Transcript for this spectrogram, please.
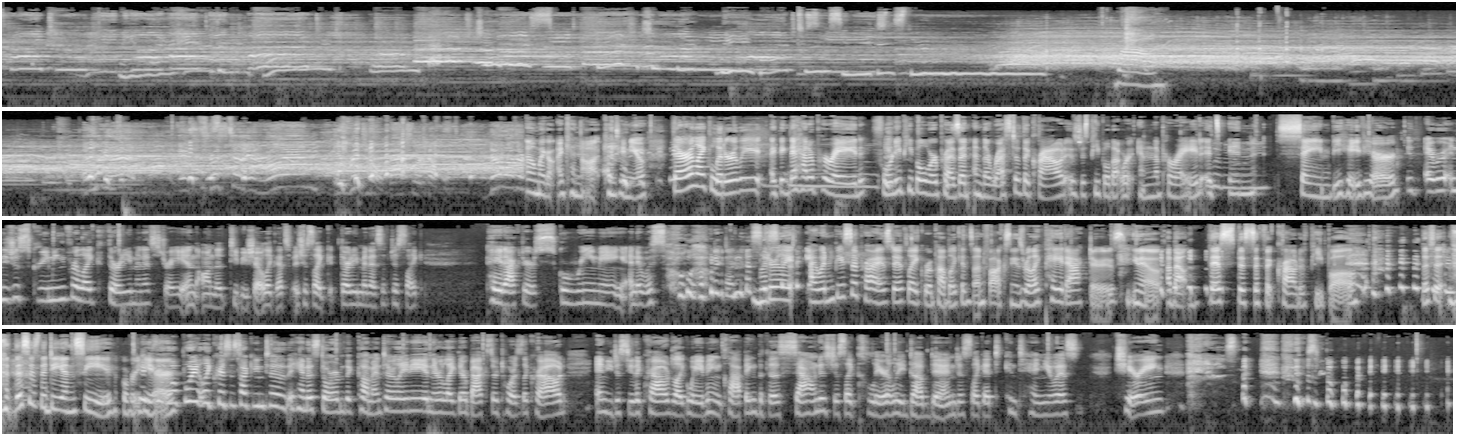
Wow. And look at that. It's Trista and Ryan, original bachelor couple. No other Oh my god, I cannot continue. there are like literally, I think they had a parade. 40 people were present, and the rest of the crowd is just people that were in the parade. It's insane behavior. It's every, and he's just screaming for like 30 minutes straight and on the TV show. Like that's it's just like 30 minutes of just like paid actors screaming and it was so loud and unnecessary. Literally, I wouldn't be surprised if like Republicans on Fox News were like paid actors, you know, about this specific crowd of people. This is this is the DNC over here. At one point, like Chris is talking to Hannah Storm, the commenter lady, and they're like their backs are towards the crowd, and you just see the crowd like waving and clapping, but the sound is just like clearly dubbed in, just like a t- continuous cheering. There's no way.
